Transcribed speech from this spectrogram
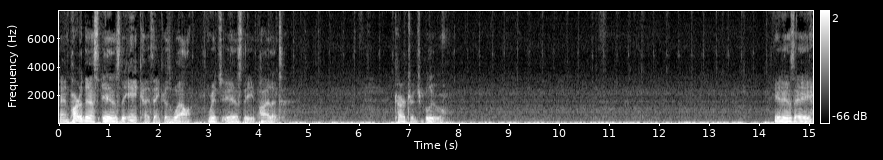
And part of this is the ink I think as well which is the pilot cartridge blue. It is a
